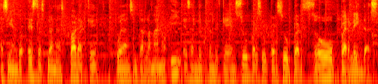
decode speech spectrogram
haciendo estas planas para que puedan soltar la mano y esas letras les queden súper, súper, súper, súper lindas.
